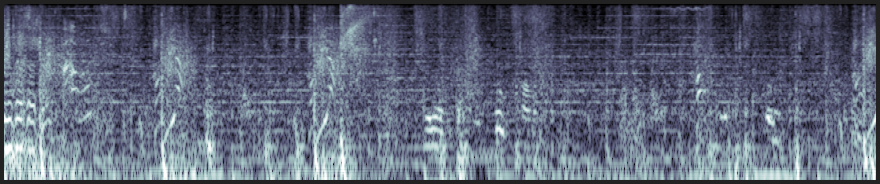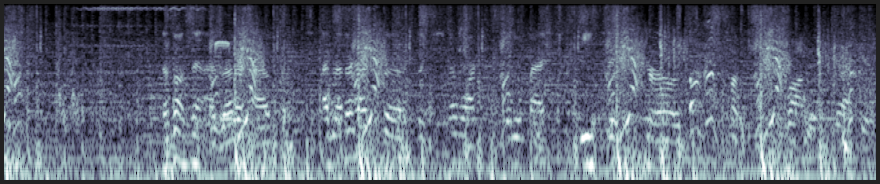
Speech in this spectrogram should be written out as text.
That's saying. I'd rather have, I'd rather have the the Gina watching video back be fifty girls fucking Robin bracket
